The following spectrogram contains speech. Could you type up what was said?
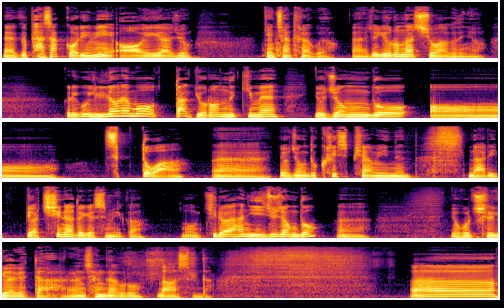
네, 그 바삭거림이, 어, 이게 아주 괜찮더라고요. 네, 저 요런 날씨 좋아하거든요. 그리고 1년에 뭐 딱 요런 느낌의 요 정도, 어, 습도와, 예, 요 정도 크리스피함이 있는 날이 몇이나 되겠습니까? 뭐, 길어야 한 2주 정도? 예, 요걸 즐겨야겠다라는 생각으로 나왔습니다. 아,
